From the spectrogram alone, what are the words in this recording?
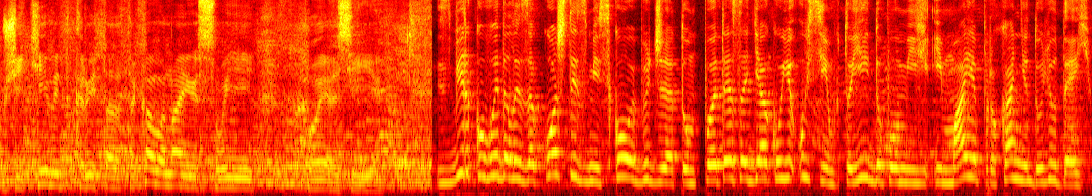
в житті відкрита, така вона і в своїй поезії. Збірку видали за кошти з міського бюджету. Поетеса дякує усім, хто їй допоміг, і має прохання до людей.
